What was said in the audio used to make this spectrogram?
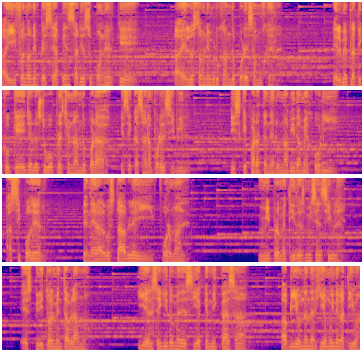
ahí fue donde empecé a pensar y a suponer que a él lo estaban embrujando por esa mujer. Él me platicó que ella lo estuvo presionando para que se casaran por el civil. Dice que para tener una vida mejor y así poder tener algo estable y formal. Mi prometido es muy sensible, espiritualmente hablando, y él seguido me decía que en mi casa había una energía muy negativa,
